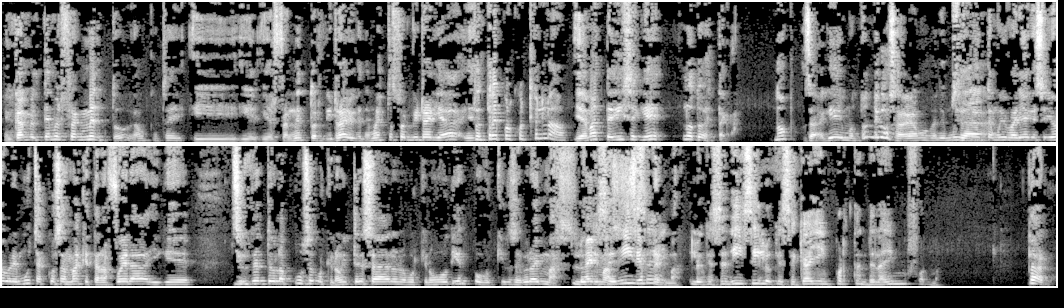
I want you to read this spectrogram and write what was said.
En cambio, el tema del fragmento, digamos, ¿cachai? y, y- y el fragmento arbitrario que te muestra su arbitrariedad, es- por cualquier lado. y además te dice que no todo está acá. No, O sea, aquí hay un montón de cosas, digamos, muy O sea- distintas, muy variadas, qué sé yo, pero hay muchas cosas más que están afuera y que simplemente las puse porque no me interesaron o porque no hubo tiempo, porque no sé, pero hay más. lo hay que más, se dice, siempre hay más. lo que se dice y lo que se calla importan de la misma forma. Claro.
